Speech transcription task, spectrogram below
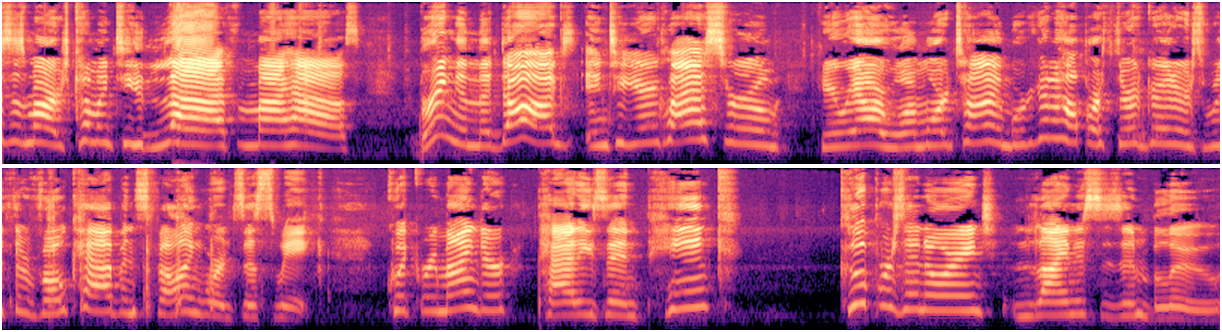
Mrs. Marsh coming to you live from my house, bringing the dogs into your classroom. Here we are one more time. We're going to help our third graders with their vocab and spelling words this week. Quick reminder, Patty's in pink, Cooper's in orange, Linus is in blue.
